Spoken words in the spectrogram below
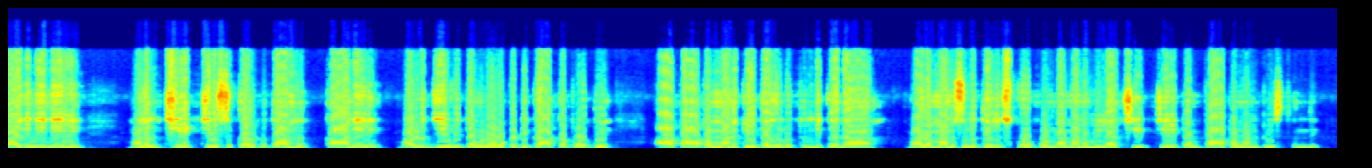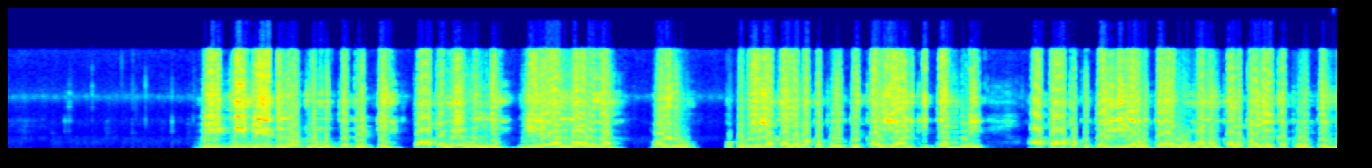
రాగిణిని మనం చీట్ చేసి కలుపుతాము కానీ వాళ్ళ జీవితంలో ఒకటి కాకపోతే ఆ పాపం మనకే తగులుతుంది కదా. వాళ్ళ మనసులు తెలుసుకోకుండా మనం ఇలా చీట్ చేయటం పాపం అనిపిస్తుంది. వేడిని వేది నోట్లో ముద్ద పెట్టి పాపమేముంది మీరే అన్నారుగా. వాళ్ళు ఒకవేళ కలవకపోతే కళ్యాణ్కి తండ్రి ఆ పాపకు తల్లి అవుతారు. మనం కలపలేకపోతే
